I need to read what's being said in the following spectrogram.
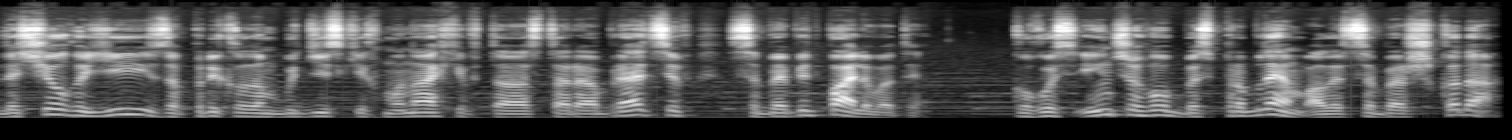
для чого їй, за прикладом буддійських монахів та старообрядців, себе підпалювати? Когось іншого без проблем, але себе ж шкода.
